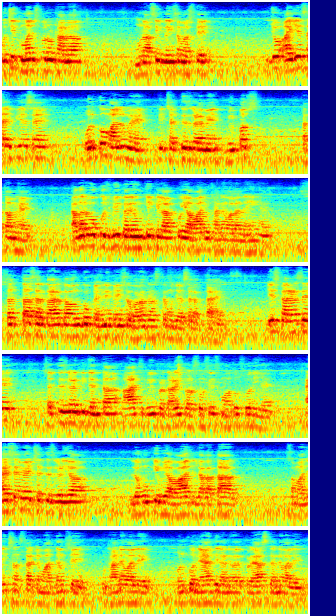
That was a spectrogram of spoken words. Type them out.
उचित मंच पर उठाना मुनासिब नहीं समझते। जो I S I P S है उनको मालूम है कि छत्तीसगढ़ में विपक्ष खत्म है। अगर वो कुछ भी करें, उनके खिलाफ कोई आवाज़ उठाने वाला नहीं है। सत्ता सरकार का उनको कहीं न कहीं से वरदहस्त है, मुझे ऐसा लगता है। इस कारण से छत्तीसगढ़ की जनता आज भी प्रताड़ित और शोषित महसूस हो रही है। ऐसे में छत्तीसगढ़िया लोगों की भी आवाज़ लगातार सामाजिक संस्था के माध्यम से उठाने वाले, उनको न्याय दिलाने वाले, प्रयास करने वाले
